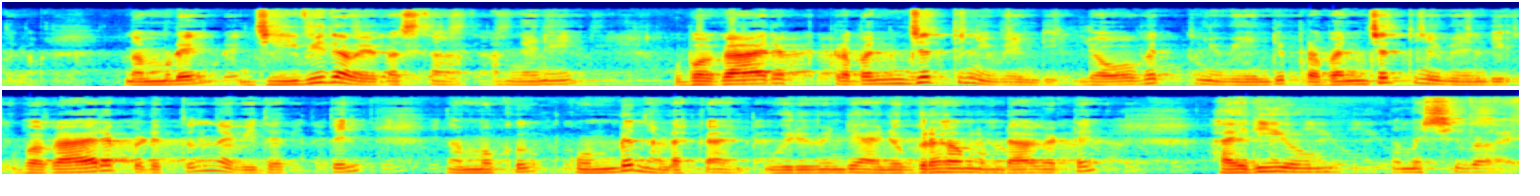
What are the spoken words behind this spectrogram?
നമ്മുടെ ജീവിത വ്യവസ്ഥ അങ്ങനെ ഉപകാര പ്രപഞ്ചത്തിന് വേണ്ടി ലോകത്തിന് വേണ്ടി പ്രപഞ്ചത്തിന് വേണ്ടി ഉപകാരപ്പെടുത്തുന്ന വിധത്തിൽ നമുക്ക് കൊണ്ടു നടക്കാൻ ഗുരുവിന്റെ അനുഗ്രഹം ഉണ്ടാകട്ടെ. ഹരി ഓം നമ ശിവായ.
